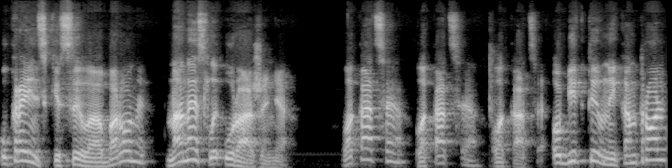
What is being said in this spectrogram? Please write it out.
українські сили оборони нанесли ураження. Локація, локація, локація. Об'єктивний контроль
